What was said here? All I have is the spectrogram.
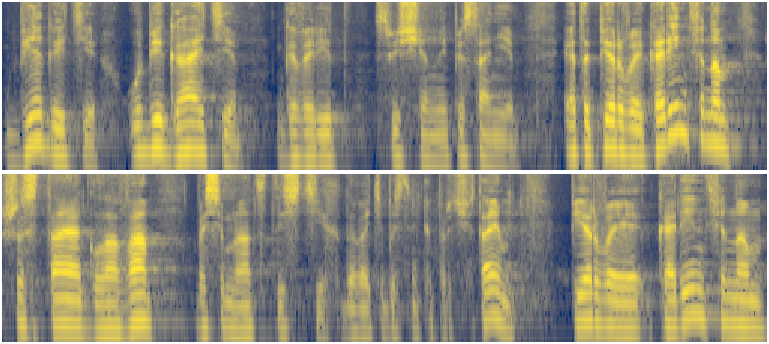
бегайте, убегайте, говорит Священное Писание. Это 1 Коринфянам, 6 глава, 18 стих. Давайте быстренько прочитаем. 1 Коринфянам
